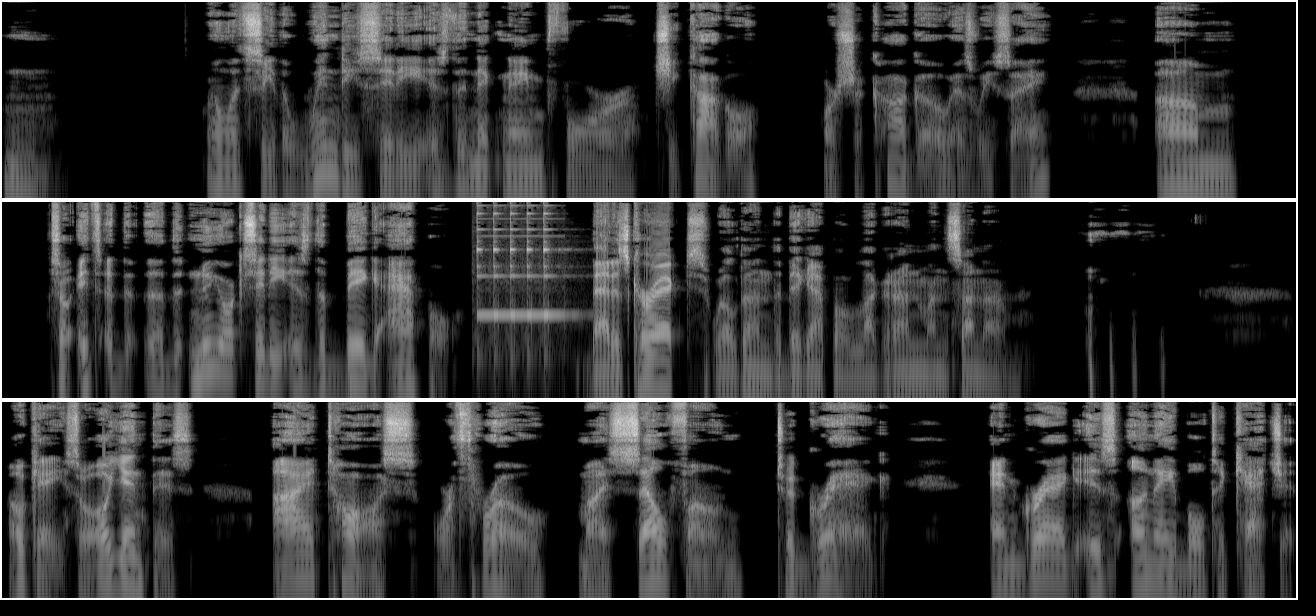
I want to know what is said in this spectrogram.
Hmm. Well, let's see. The Windy City is the nickname for Chicago, or Chicago, as we say. Um, so it's uh, the, uh, the New York City is the Big Apple. That is correct. Well done. The Big Apple, La Gran Manzana. Okay, so oyentes, I toss or throw my cell phone to Greg, and Greg is unable to catch it.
